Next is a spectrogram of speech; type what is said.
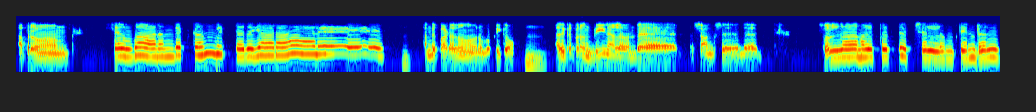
அப்புறம் செவ்வானம் வெட்கம் விட்டது யாராலே. அந்த பாடலும் ரொம்ப பிடிக்கும். அதுக்கப்புறம் தீனால வந்த சாங்ஸ் இந்த சொல்லாமல் தொட்டு செல்லும் தென்றல்.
